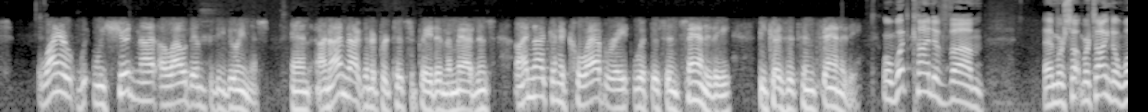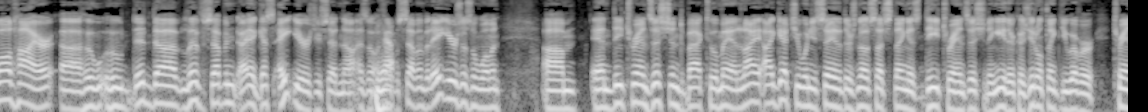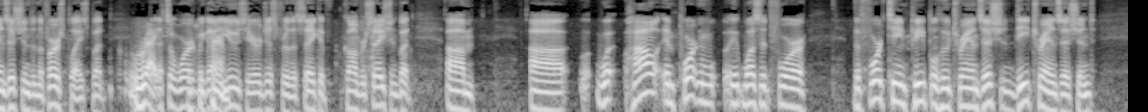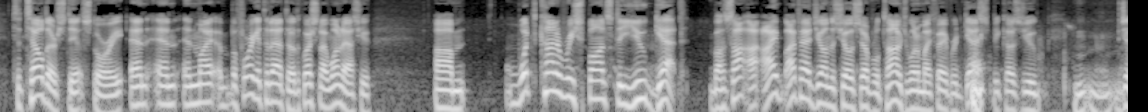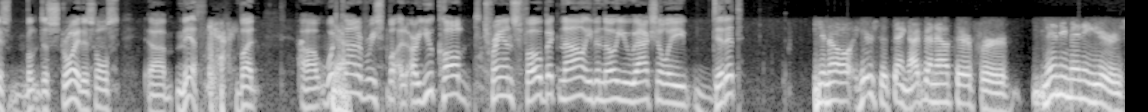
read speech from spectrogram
Why are we should not allow them to be doing this? And and I'm not going to participate in the madness. I'm not going to collaborate with this insanity because it's insanity. Well, what kind of um, and we're so, we're talking to Walt Heyer, uh, who who did uh, live seven, I guess eight years. You said now, as a, I thought Yeah. it was seven, but eight years as a woman, um, and detransitioned back to a man. And I, I get you when you say that there's no such thing as detransitioning either, because you don't think you ever transitioned in the first place. But Right. that's a word It's we got to use here just for the sake of conversation. But um, uh, wh- how important was it for the 14 people who transitioned, detransitioned, to tell their st- story? And and and my before I get to that though, the question I wanted to ask you, um, what kind of response do you get? Because I, I I've had you on the show several times. You're one of my favorite guests because you m- just b- destroy this whole uh, myth. But uh, what Yeah. kind of response are you called transphobic now, even though you actually did it? You know, here's the thing. I've been out there for many, many years.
